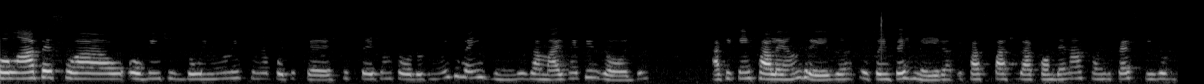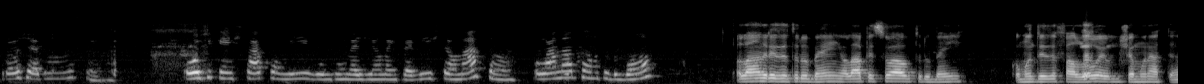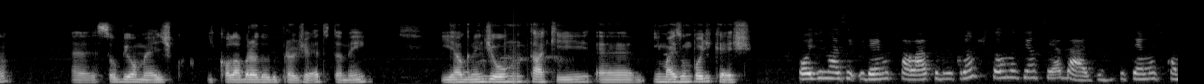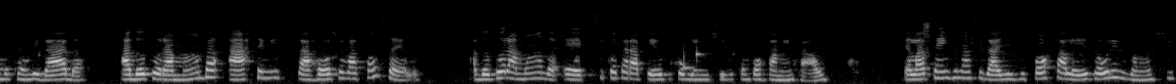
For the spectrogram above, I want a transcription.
Olá, pessoal, ouvintes do Imuno Ensina Podcast, sejam todos muito bem-vindos a mais um episódio. Aqui quem fala é a Andresa, eu sou enfermeira e faço parte da coordenação de pesquisa do projeto Imuno Ensina. Hoje quem está comigo, intermediando a entrevista, é o Natan. Olá, Natan, tudo bom? Olá, Andresa, tudo bem? Olá, pessoal, tudo bem? Como a Andresa falou, eu me chamo Natan, é, sou biomédico e colaborador do projeto também. E é uma grande honra estar aqui é, em mais um podcast. Hoje nós iremos falar sobre o transtorno de ansiedade e temos como convidada a doutora Amanda Artemis da Rocha Vasconcelos. A doutora Amanda é psicoterapeuta cognitivo comportamental. Ela atende nas cidades de Fortaleza, Horizonte,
